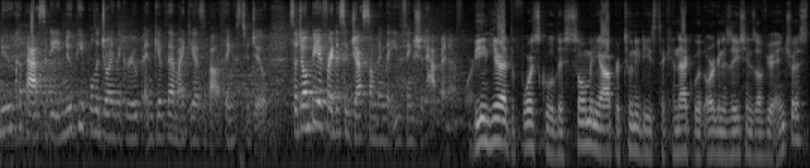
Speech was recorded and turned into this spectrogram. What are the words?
new capacity, new people to join the group and give them ideas about things to do. So don't be afraid to suggest something that you think should happen. Being here at the Ford School, there's so many opportunities to connect with organizations of your interest.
